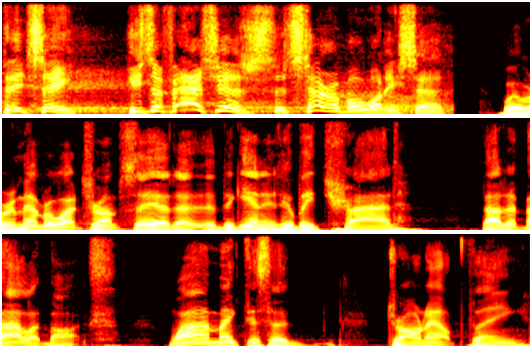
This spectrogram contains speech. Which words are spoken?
They'd say, he's a fascist. It's terrible what he said. Well, remember what Trump said at the beginning. He'll be tried by the ballot box. Why make this a drawn out thing?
